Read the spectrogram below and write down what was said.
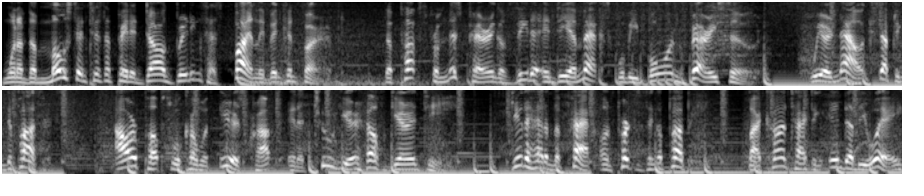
One of the most anticipated dog breedings has finally been confirmed. The pups from this pairing of Zeta and DMX will be born very soon. We are now accepting deposits. Our pups will come with ears cropped and a two year health guarantee. Get ahead of the pack on purchasing a puppy by contacting NWA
